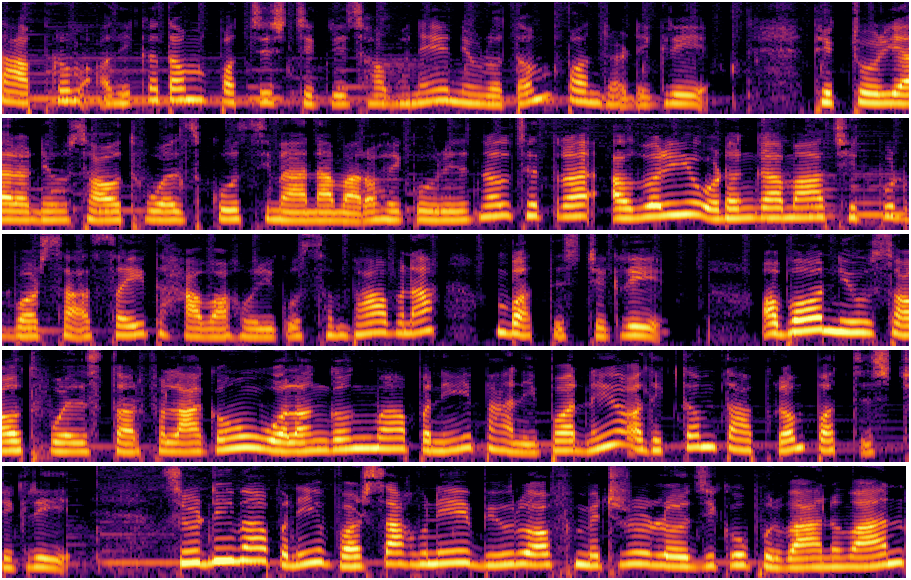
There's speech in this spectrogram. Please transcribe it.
तापक्रम अधिकतम पच्चीस डिग्री छ भने न्यूनतम पन्ध्र डिग्री। भिक्टोरिया र न्यू साउथ वेल्सको सिमानामा रहेको रिजनल क्षेत्र अल्बरी ओडङ्गामा छिटफुट वर्षा सहित हावाहुरीको सम्भावना बत्तीस डिग्री। अब न्यू साउथ वेल्सतर्फ लागौं वलङ्गङमा पनि पानी पर्ने अधिकतम तापक्रम पच्चीस डिग्री। सिडनीमा पनि वर्षा हुने ब्यूरो अफ मेट्रोलोजीको पूर्वानुमान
